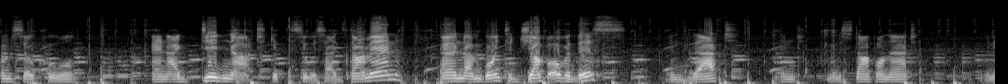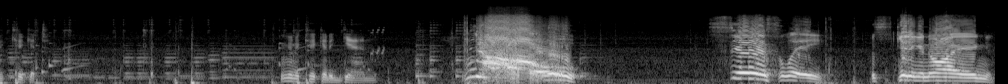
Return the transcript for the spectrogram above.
I'm so cool. And I did not get the Suicide Starman. And I'm going to jump over this and that. And I'm going to stomp on that. I'm going to kick it. I'm going to kick it again. No! Seriously! It's getting annoying.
